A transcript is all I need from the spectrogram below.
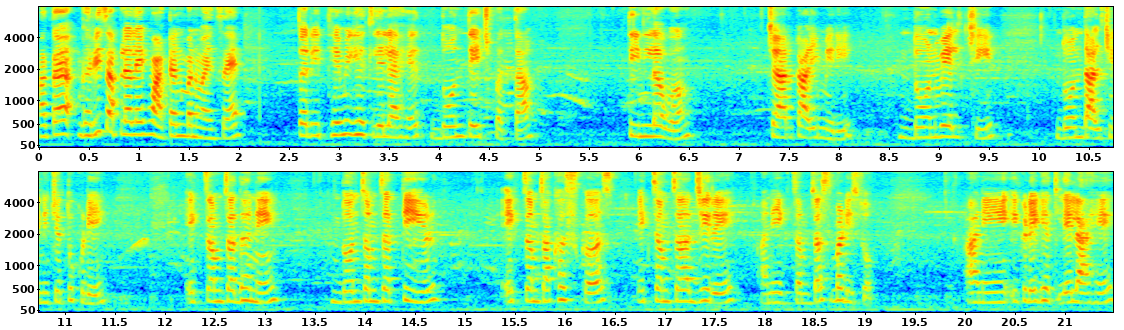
आता घरीच आपल्याला एक वाटण बनवायचं आहे तर इथे मी घेतलेले आहेत दोन तेजपत्ता तीन लवंग चार काळी मिरी दोन वेलची दोन दालचिनीचे तुकडे एक चमचा धने दोन चमचा तीळ एक चमचा खसखस एक चमचा जिरे आणि एक चमचा बडीसोप. आणि इकडे घेतलेलं आहे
